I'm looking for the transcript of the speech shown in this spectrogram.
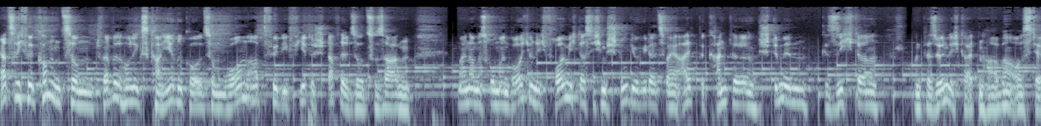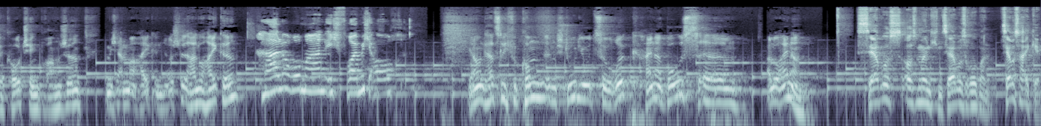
Herzlich willkommen zum Travelholics Karriere Call, zum Warm-up für die vierte Staffel sozusagen. Mein Name ist Roman Borch und ich freue mich, dass ich im Studio wieder zwei altbekannte Stimmen, Gesichter und Persönlichkeiten habe aus der Coaching-Branche. Nämlich einmal Heike Nürschel. Hallo Heike. Hallo Roman, ich freue mich auch. Ja, und herzlich willkommen im Studio zurück. Heiner Boos. Äh, hallo Heiner. Servus aus München. Servus Roman. Servus Heike.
